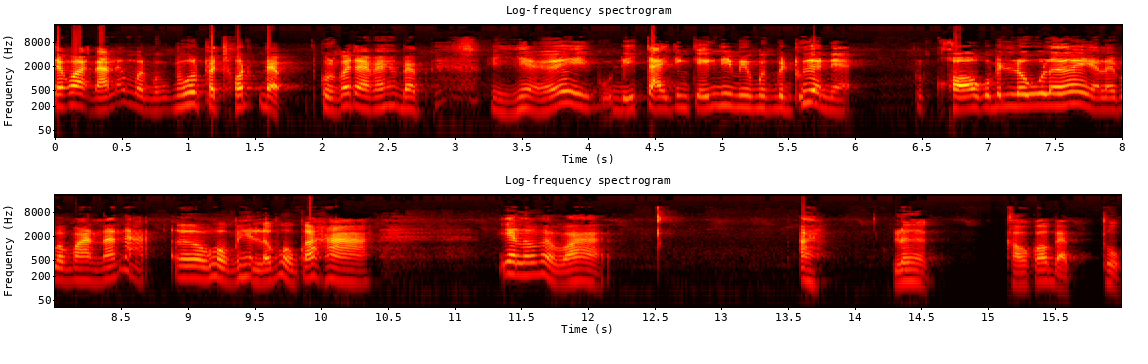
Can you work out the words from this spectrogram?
จังหวะนั้นเหมือนมึงพูดประชดแบบ คุณเข้าใจไหมแบบเฮ้ยกูดีใจจริง ๆ ที่มีมึงเป็นเพื่อนเนี่ย คอกูเป็นรูเลยอะไรประมาณนั้นอะ เออ ผมเห็นแล้วผมก็ฮาเฮียแล้วแบบว่า อะ เลิกเขาก็แบบ ถูก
